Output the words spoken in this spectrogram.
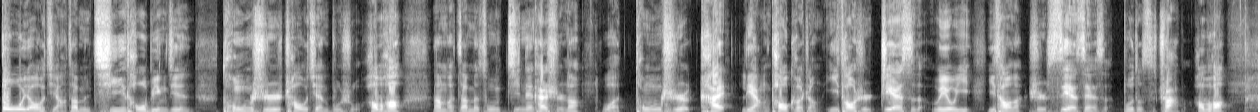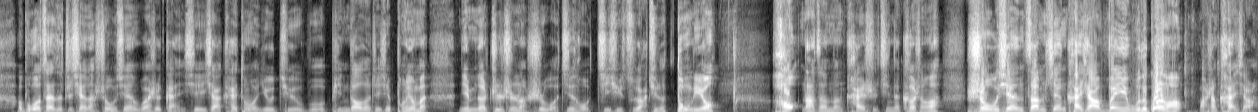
都要讲，咱们齐头并进，同时超前部署，好不好？那么咱们从今天开始呢，我同时开两套课程，一套是 GS 的 Vue，一套呢是 CSS Bootstrap，好不好？啊，不过在此之前呢，首先我还是感感谢一下开通我 YouTube 频道的这些朋友们，你们的支持呢是我今后继续做下去的动力哦。好，那咱们开始今天的课程啊。首先，咱们先看一下 V 五的官网，马上看一下啊。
